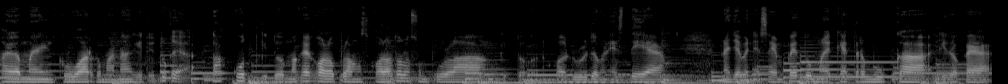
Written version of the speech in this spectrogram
kayak main keluar ke mana gitu itu kayak takut gitu. Makanya kalau pulang sekolah tuh langsung pulang gitu. Kalau dulu zaman SD ya. Nah zaman SMP tuh mulai kayak terbuka gitu kayak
